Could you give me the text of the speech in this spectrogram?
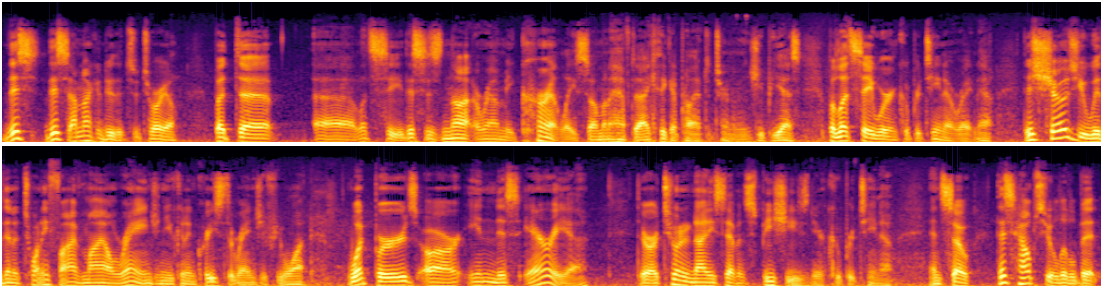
this, this I'm not going to do the tutorial, but uh, uh, let's see. This is not around me currently, so I'm going to have to. I think I probably have to turn on the GPS. But let's say we're in Cupertino right now. This shows you within a 25 mile range, and you can increase the range if you want. What birds are in this area? There are 297 species near Cupertino, and so this helps you a little bit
